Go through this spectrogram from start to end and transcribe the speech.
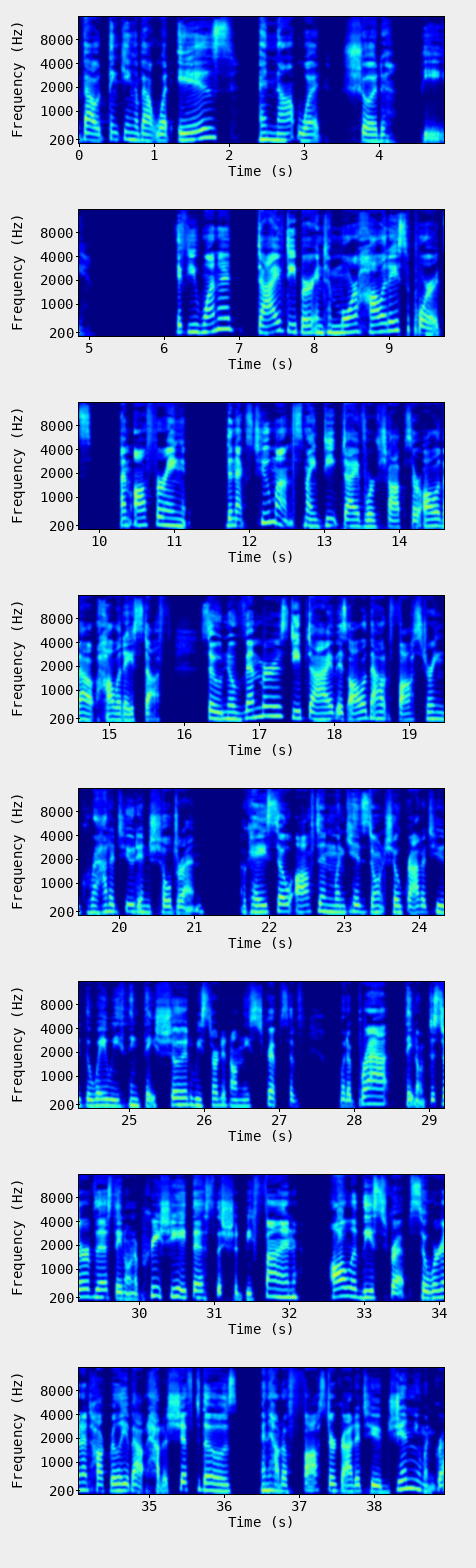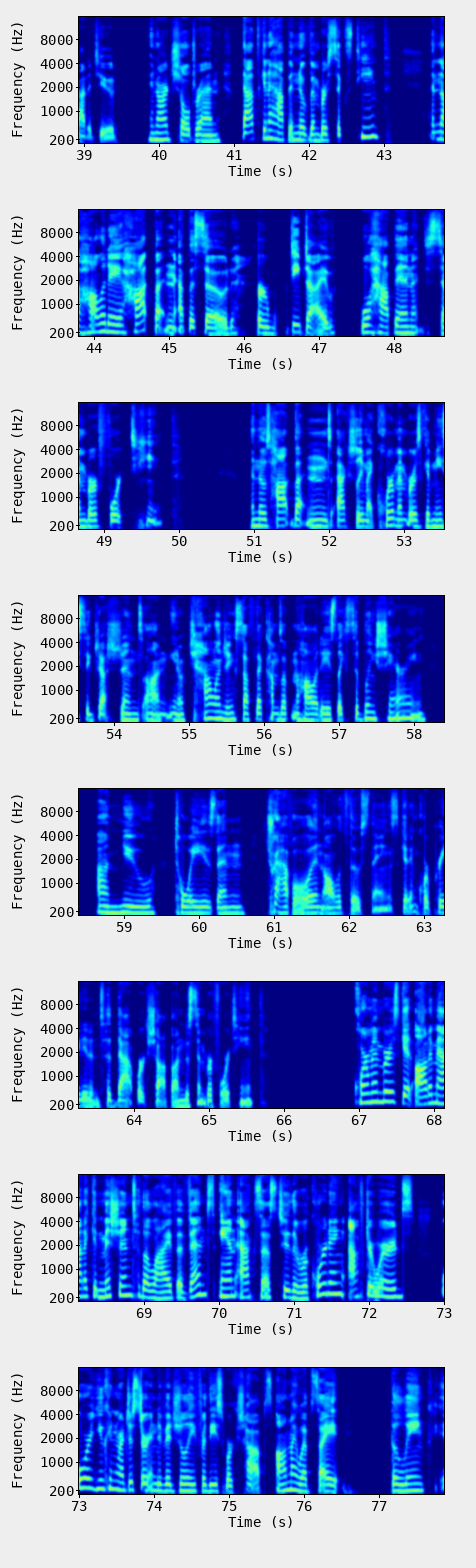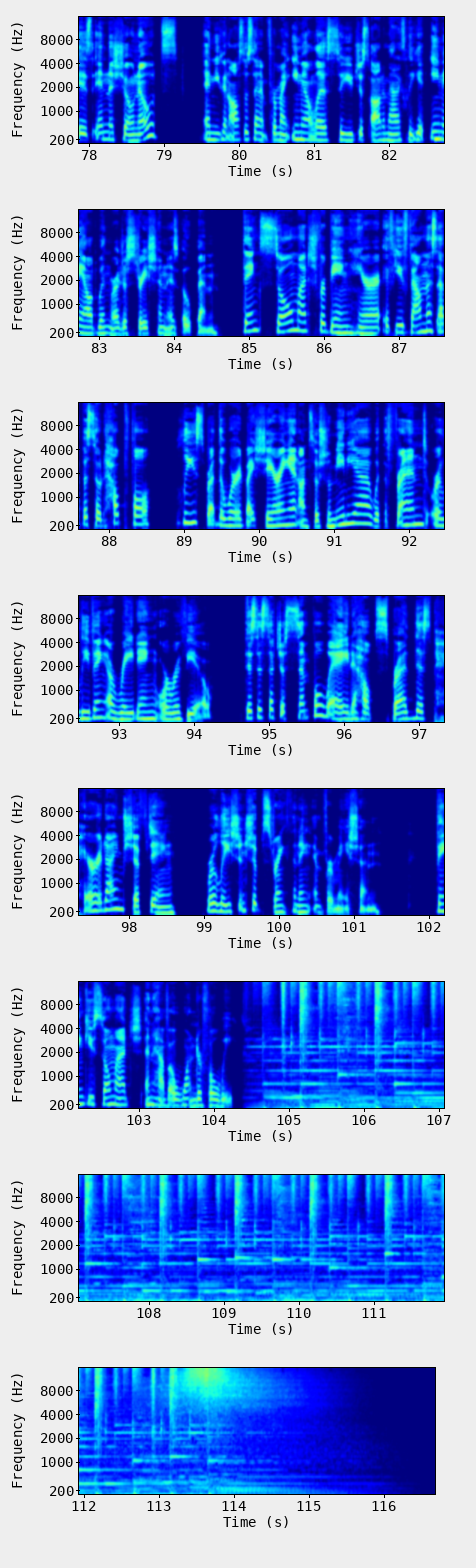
about thinking about what is and not what should be. If you want to dive deeper into more holiday supports, I'm offering the next two months, my deep dive workshops are all about holiday stuff. So, November's deep dive is all about fostering gratitude in children. Okay. So often when kids don't show gratitude the way we think they should, we started on these scripts of what a brat, they don't deserve this, they don't appreciate this, this should be fun, all of these scripts. So we're going to talk really about how to shift those and how to foster gratitude, genuine gratitude in our children. That's going to happen November 16th. And the holiday hot button episode or deep dive will happen December 14th. And those hot buttons, actually, my COR members give me suggestions on, you know, challenging stuff that comes up in the holidays, like sibling sharing, um, new toys and travel and all of those things get incorporated into that workshop on December 14th. COR members get automatic admission to the live events and access to the recording afterwards, or you can register individually for these workshops on my website. The link is in the show notes, and you can also sign up for my email list so you just automatically get emailed when registration is open. Thanks so much for being here. If you found this episode helpful, please spread the word by sharing it on social media with a friend or leaving a rating or review. This is such a simple way to help spread this paradigm shifting, relationship strengthening information. Thank you so much and have a wonderful week.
